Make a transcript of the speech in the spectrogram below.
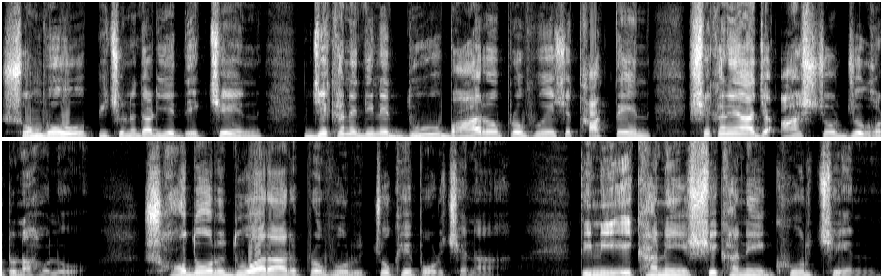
শম্ভু পিছনে দাঁড়িয়ে দেখছেন, যেখানে দিনে দুবারও প্রভু এসে থাকতেন, সেখানে আজ আশ্চর্য ঘটনা হলো। সদর দুয়ার আর প্রভুর চোখে পড়ছে না। তিনি এখানে সেখানে ঘুরছেন।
